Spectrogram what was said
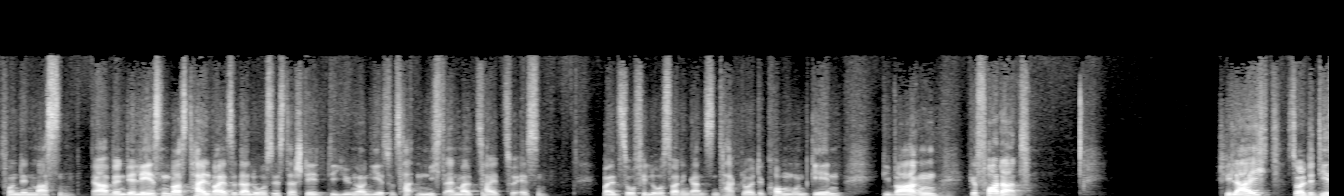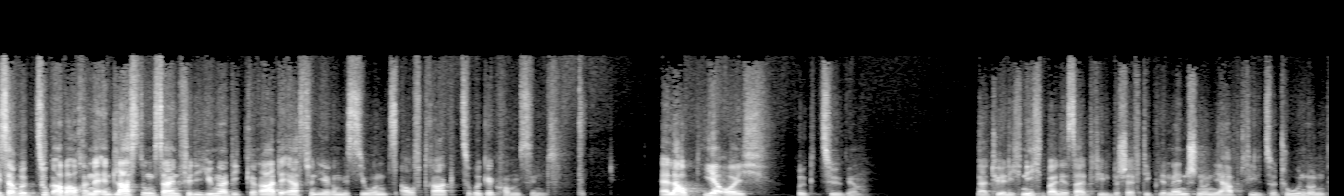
von den Massen. Ja, wenn wir lesen, was teilweise da los ist, da steht, die Jünger und Jesus hatten nicht einmal Zeit zu essen, weil so viel los war den ganzen Tag. Leute kommen und gehen, die waren gefordert. Vielleicht sollte dieser Rückzug aber auch eine Entlastung sein für die Jünger, die gerade erst von ihrem Missionsauftrag zurückgekommen sind. Erlaubt ihr euch Rückzüge? Natürlich nicht, weil ihr seid viel beschäftigte Menschen und ihr habt viel zu tun und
